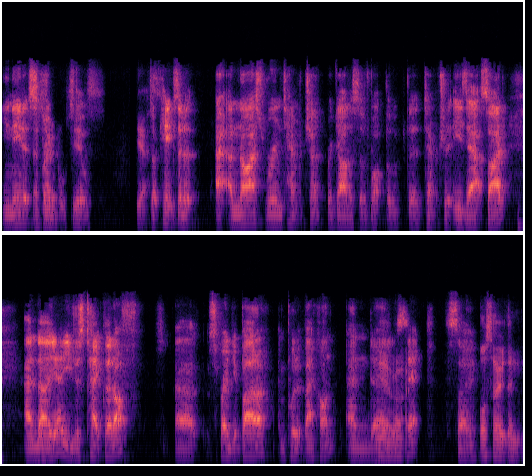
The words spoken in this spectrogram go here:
You need it That's spreadable true. still, Yes. Yes. so it keeps it at, at a nice room temperature regardless of what the, the temperature is outside. And uh, yeah, you just take that off, uh, spread your butter, and put it back on, and uh, Yeah, right. set. So Also, then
